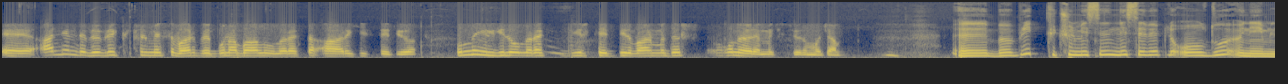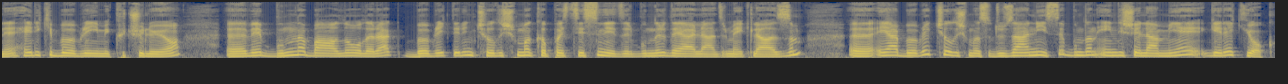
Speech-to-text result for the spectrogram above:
Ee, annemde böbrek küçülmesi var ve buna bağlı olarak da ağrı hissediyor. Bununla ilgili olarak bir tedbir var mıdır? Onu öğrenmek istiyorum hocam. Ee, böbrek küçülmesinin ne sebeple olduğu önemli. Her iki böbreği mi küçülüyor? Ee, ve bununla bağlı olarak böbreklerin çalışma kapasitesi nedir? Bunları değerlendirmek lazım. Ee, eğer böbrek çalışması düzenli ise bundan endişelenmeye gerek yok.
